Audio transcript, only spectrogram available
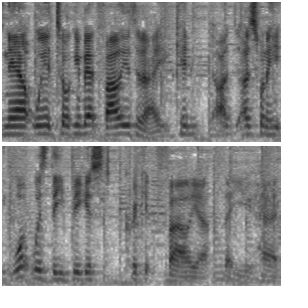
Now we're talking about failure today. Can I, I just want to hear what was the biggest cricket failure that you had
